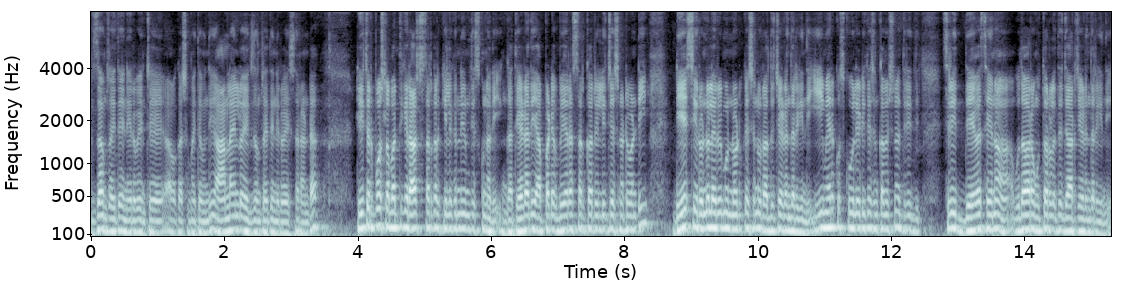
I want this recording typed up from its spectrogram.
ఎగ్జామ్స్ అయితే నిర్వహించే అవకాశం అయితే ఉంది. ఆన్లైన్లో ఎగ్జామ్స్ అయితే నిర్వహిస్తారంట. టీచర్ పోస్టుల భర్తీకి రాష్ట్ర సర్కార్ కీలక నిర్ణయం తీసుకున్నది. గతేడాది అప్పటి బీఆర్ఎస్ సర్కార్ రిలీజ్ చేసినటువంటి డిఎస్సి రెండు వేల ఇరవై మూడు నోటిఫికేషన్ రద్దు చేయడం జరిగింది. ఈ మేరకు school education commissioner Shri Shri Devasena బుధవారం ఉత్తర్వులు అయితే జారీ చేయడం జరిగింది.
